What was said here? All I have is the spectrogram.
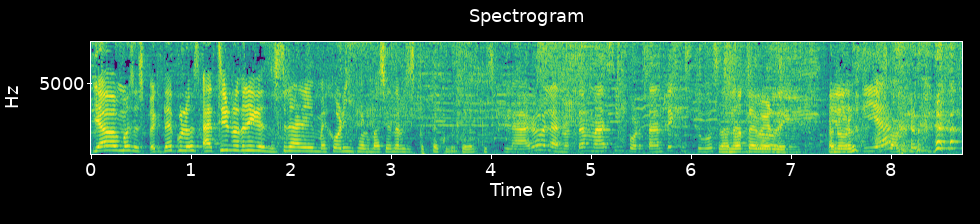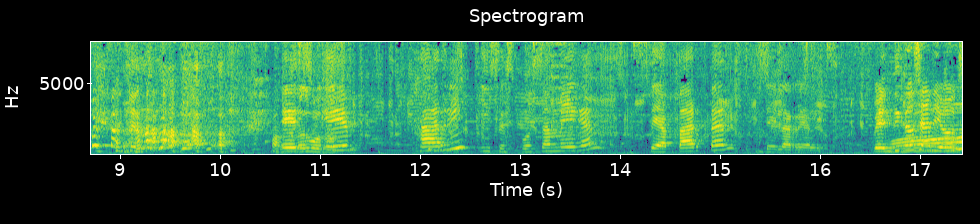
ya vamos a espectáculos. Atsin Rodríguez nos trae mejor información de los espectáculos, ¿verdad que sí? Claro, la nota más importante que estuvo La nota verde. en, Ah, en no, los ¿verdad? días es que Harry y su esposa Meghan se apartan de la realeza. Bendito sea Dios.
